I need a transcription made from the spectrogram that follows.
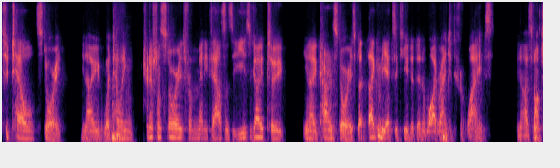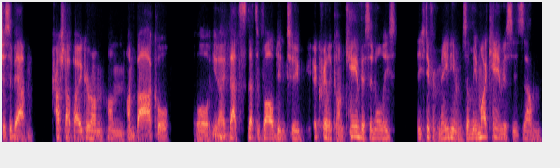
to tell story. You know, we're telling traditional stories from many thousands of years ago to, you know, current stories, but they can be executed in a wide range of different ways. You know, it's not just about crushed up ochre on on on bark or or you know that's that's evolved into acrylic on canvas and all these these different mediums. I mean, my canvas is um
